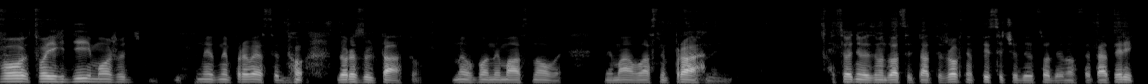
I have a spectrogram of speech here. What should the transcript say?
тво- твоїх дій можуть не, не привести до, до результату. Ну, бо нема основи, нема власне прагнення. І сьогодні візьмемо 25 жовтня 1995 рік.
